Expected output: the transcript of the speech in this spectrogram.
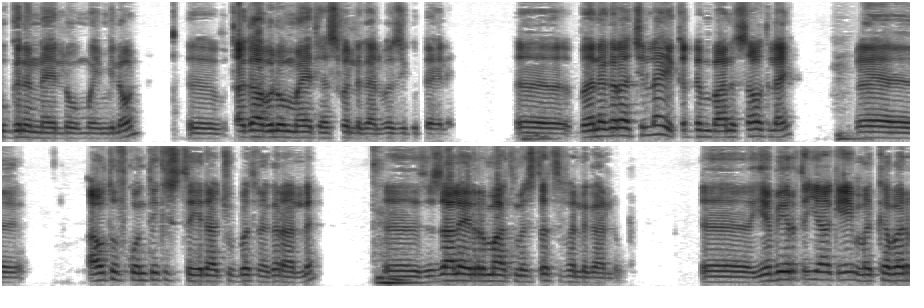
ውግንና የለውም ወይ የሚለውን ጠጋ ብሎ ማየት ያስፈልጋል በዚህ ጉዳይ ላይ። በነገራችን ላይ ቅድም ባነሳሁት ላይ out of context የሄዳችሁበት ነገር አለ። እዛ ላይ እርማት መስጠት እፈልጋለሁ። የብሔር ጥያቄ መከበር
